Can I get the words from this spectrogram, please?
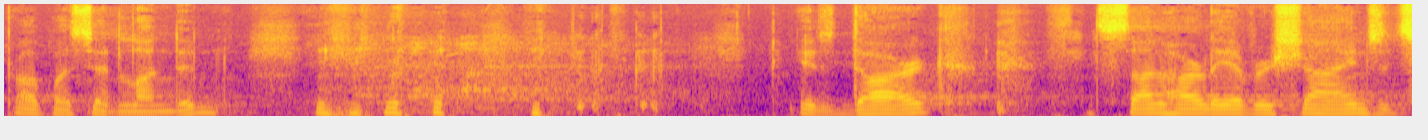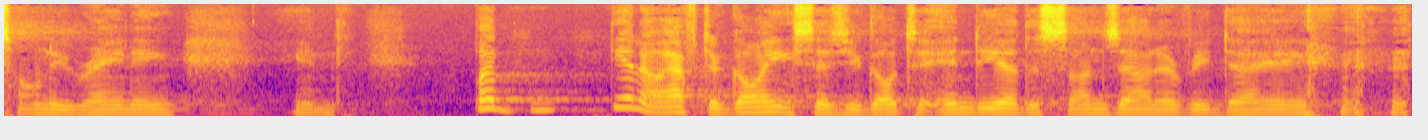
Prabhupada said, London. it's dark, the sun hardly ever shines, it's only raining. And, but, you know, after going, he says, you go to India, the sun's out every day.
